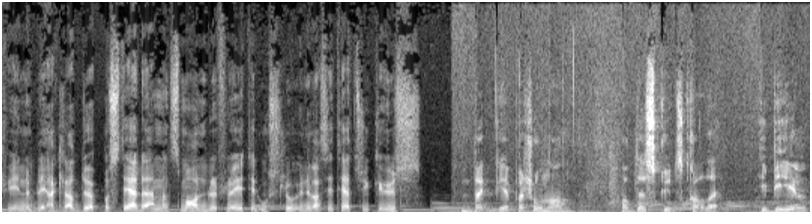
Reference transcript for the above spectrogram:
Kvinnen ble erklært død på stedet, mens mannen ble fløyet til Oslo universitetssykehus. Begge personene hadde skuddskade. I bilen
